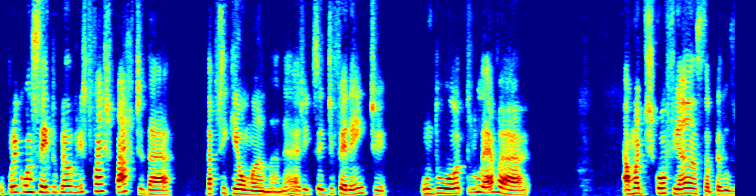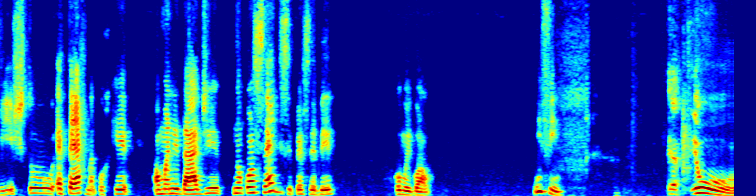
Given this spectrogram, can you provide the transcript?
o preconceito, pelo visto, faz parte da, da psique humana. Né? A gente ser diferente um do outro leva a uma desconfiança, pelo visto, eterna, porque a humanidade não consegue se perceber como igual. Enfim, é, eu.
